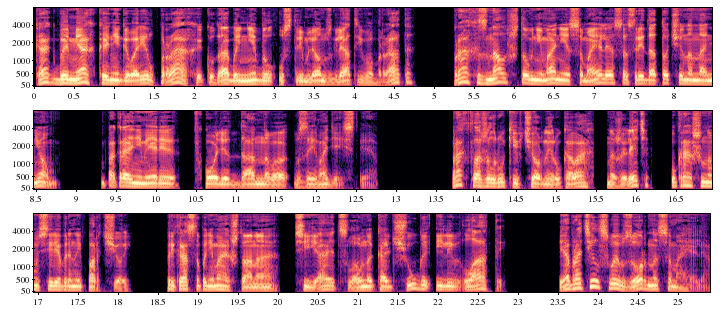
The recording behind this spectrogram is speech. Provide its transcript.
Как бы мягко ни говорил прах, и куда бы ни был устремлен взгляд его брата, прах знал, что внимание Самаэля сосредоточено на нем, по крайней мере, в ходе данного взаимодействия. Прах сложил руки в черные рукава на жилете, украшенном серебряной парчой, прекрасно понимая, что она сияет, словно кольчуга или латы, и обратил свой взор на Самаэля.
